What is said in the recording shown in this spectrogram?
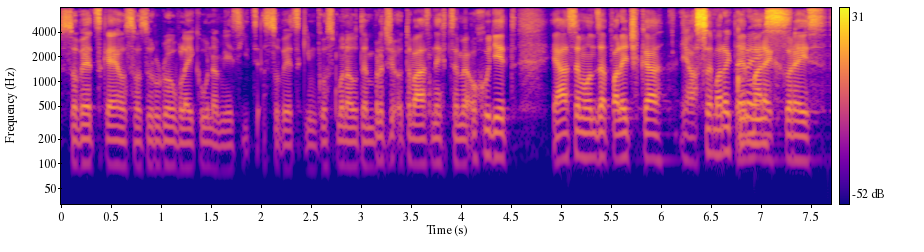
sovětského svazu rudou vlajkou na měsíci a sovětským kosmonautem, protože o to vás nechceme ochudit. Já jsem Honza Palička, Já jsem Marek to je Korejs. Marek Korejs,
